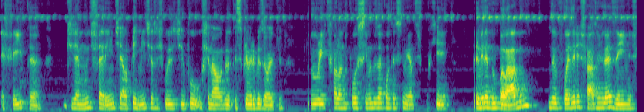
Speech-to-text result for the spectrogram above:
é feita, que já é muito diferente, ela permite essas coisas, tipo o final do- desse primeiro episódio. Do Rick falando por cima dos acontecimentos, porque primeiro é dublado, depois eles fazem os desenhos.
